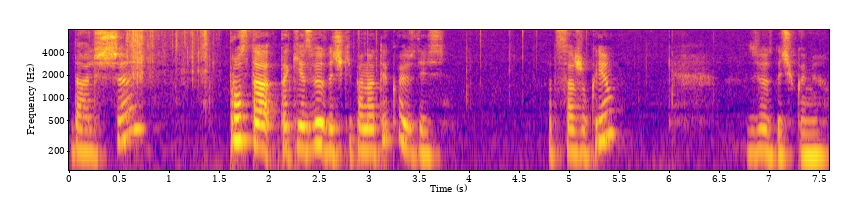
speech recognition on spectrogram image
Дальше. Просто такие звездочки понатыкаю здесь. Отсажу крем звездочками,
